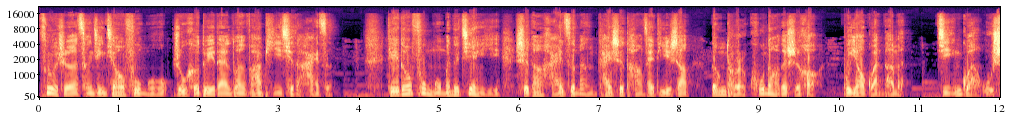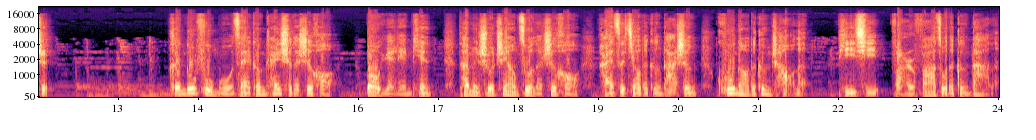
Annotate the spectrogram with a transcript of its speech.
作者曾经教父母如何对待乱发脾气的孩子。给到父母们的建议是：当孩子们开始躺在地上蹬腿哭闹的时候，不要管他们，尽管无视。很多父母在刚开始的时候抱怨连篇，他们说这样做了之后，孩子叫得更大声，哭闹得更吵了，脾气反而发作的更大了。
